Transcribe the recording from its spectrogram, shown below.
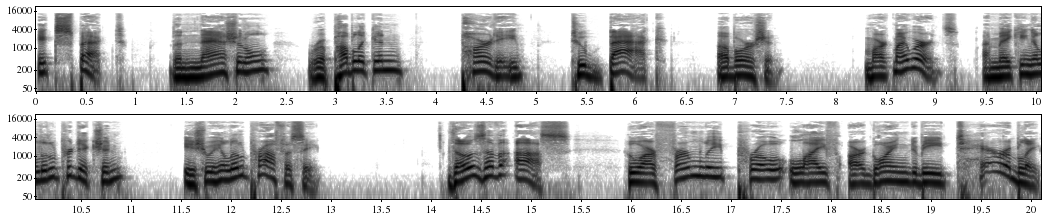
expect the National Republican Party to back abortion. Mark my words. I'm making a little prediction, issuing a little prophecy. Those of us who are firmly pro life are going to be terribly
